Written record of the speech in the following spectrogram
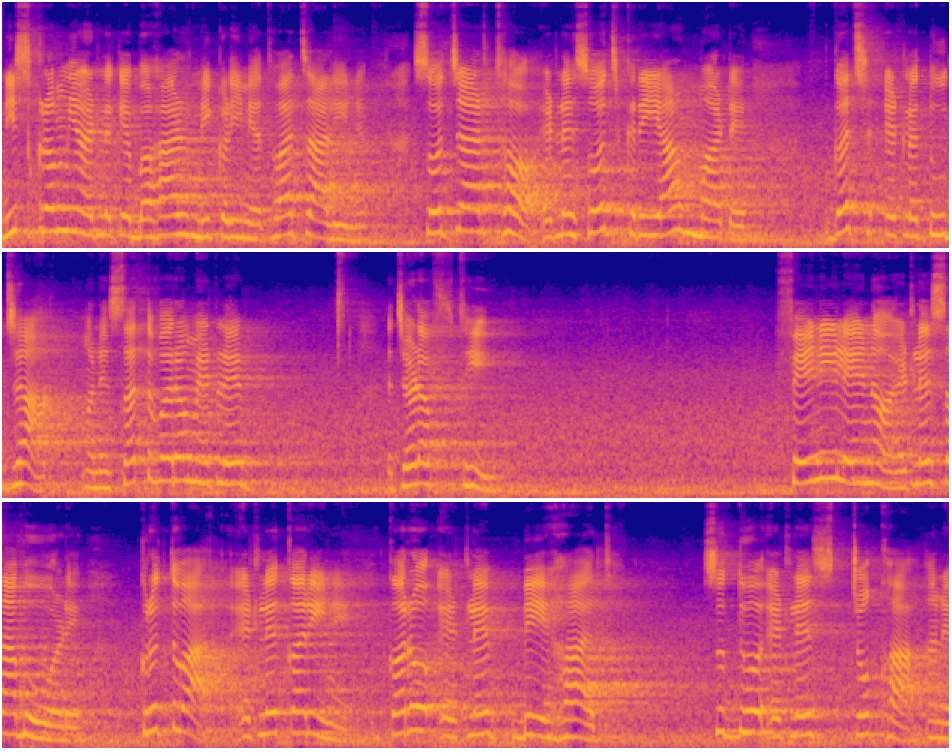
નિષ્ક્રમ્ય એટલે કે બહાર નીકળીને અથવા ચાલીને. શૌચાર્થ એટલે શૌચ ક્રિયા માટે. ગચ્છ એટલે તું જા અને સત્વરમ એટલે ઝડપથી. ફેનિલેન એટલે સાબુ વડે. કૃત્વા એટલે કરીને. કરો એટલે બે હાથ શુદ્ધો એટલે ચોખ્ખા અને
